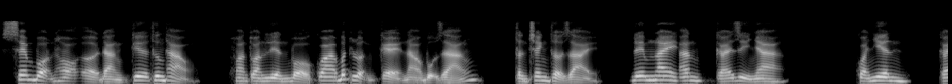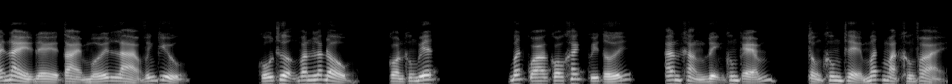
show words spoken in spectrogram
Xem bọn họ ở đàng kia thương thảo, hoàn toàn liền bỏ qua bất luận kẻ nào bộ dáng, tần tranh thở dài, đêm nay ăn cái gì nha? Quả nhiên, cái này đề tài mới là vĩnh cửu. Cố thượng văn lắc đầu, còn không biết. Bất quá có khách quý tới, an khẳng định không kém, tổng không thể mất mặt không phải.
